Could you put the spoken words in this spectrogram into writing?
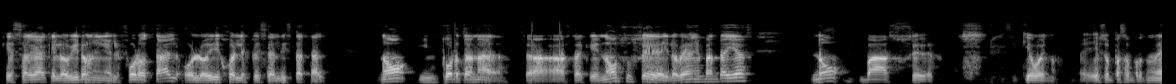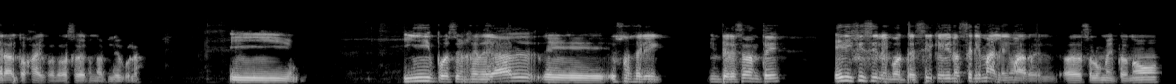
que salga que lo vieron en el foro tal o lo dijo el especialista tal. No importa nada. O sea, hasta que no suceda y lo vean en pantallas, no va a suceder. Así que bueno, eso pasa por tener alto hype cuando vas a ver una película. Y, y pues en general eh, es una serie interesante. Es difícil encontrar, decir que hay una serie mala en Marvel hasta el momento, ¿no?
